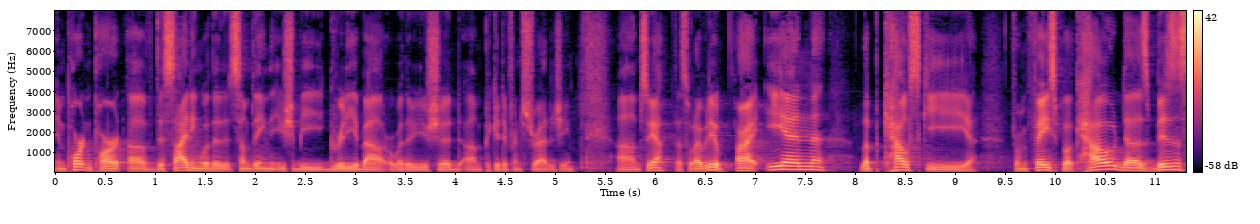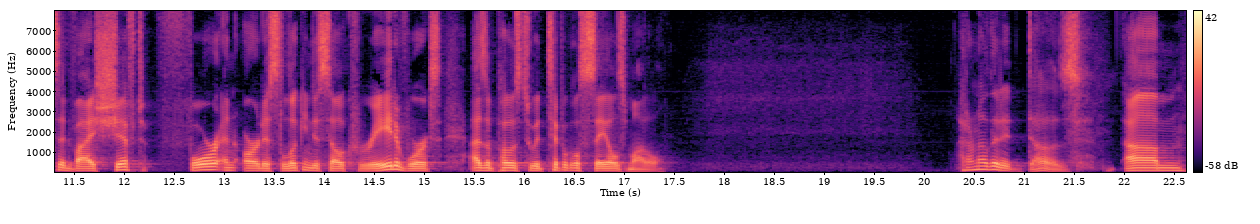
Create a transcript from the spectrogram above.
important part of deciding whether it's something that you should be gritty about or whether you should um, pick a different strategy. Um, so, yeah, that's what I would do. All right, Ian Lepkowski from Facebook. How does business advice shift for an artist looking to sell creative works as opposed to a typical sales model? I don't know that it does. Um,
